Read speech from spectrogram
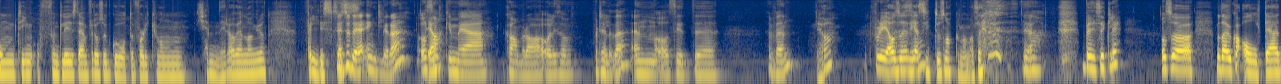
om ting offentlig istedenfor å gå til folk man kjenner av en eller annen grunn. Veldig spes. Syns du det er enklere å Ja. snakke med kamera og liksom fortelle det, enn å si det til en venn? Ja. Fordi altså, jeg sitter jo og snakker med meg selv. Ja. Basically. Og så- men det er jo ikke alt jeg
